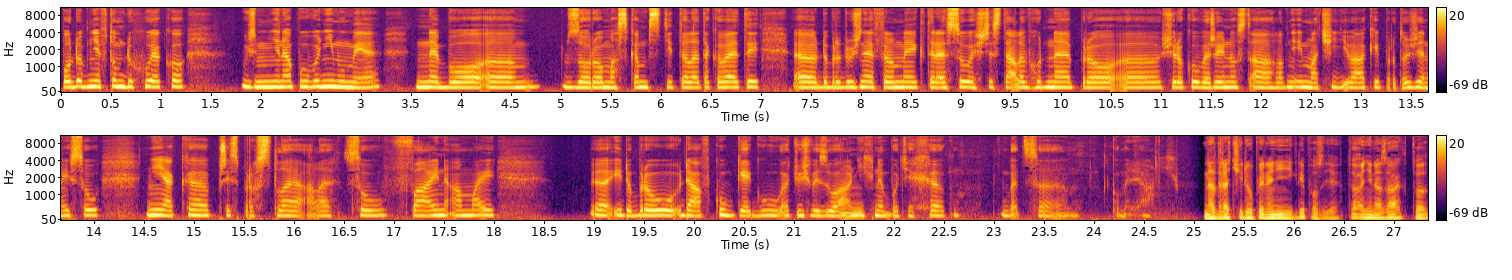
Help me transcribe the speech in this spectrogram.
podobně v tom duchu jako už zmíněná původní mumie, nebo um, Zoro, Maska mstitele, takové ty uh, dobrodružné filmy, které jsou ještě stále vhodné pro uh, širokou veřejnost a hlavně i mladší diváky, protože nejsou nijak uh, přisprostlé, ale jsou fajn a mají eh, i dobrou dávku gagů, ať už vizuálních nebo těch eh, vůbec eh, komediálních. Na dračí doupě není nikdy pozdě. To ani na zák, to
